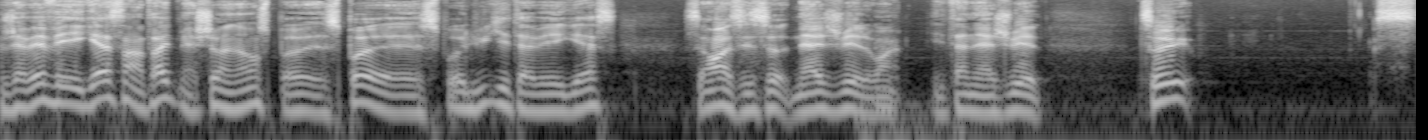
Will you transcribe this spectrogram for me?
J'avais Vegas en tête, mais je sais, non, c'est pas, pas, c'est pas lui qui est à Vegas. C'est ouais, c'est ça, Nashville, ouais. Il est à Nashville. Tu sais,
